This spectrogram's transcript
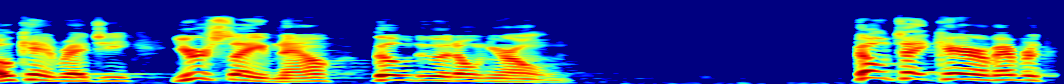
okay, Reggie, you're saved now. Go do it on your own. Go take care of everything.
